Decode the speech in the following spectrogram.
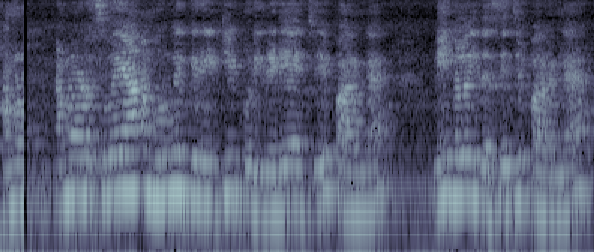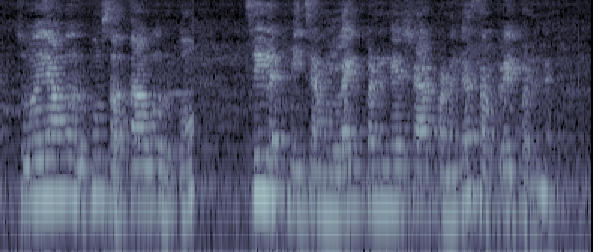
நம்மளோட நம்மளோட சுவையான முருங்கைக்கீரை இட்லி பொடி ரெடி ஆயிடுச்சு பாருங்க. நீங்களும் இதை செஞ்சு பாருங்க. சுவையாகவும் இருக்கும் சத்தாவும் இருக்கும். ஸ்ரீலக்ஷ்மி சேனல் லைக் பண்ணுங்க ஷேர் பண்ணுங்க சப்ஸ்கிரைப் பண்ணுங்க.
